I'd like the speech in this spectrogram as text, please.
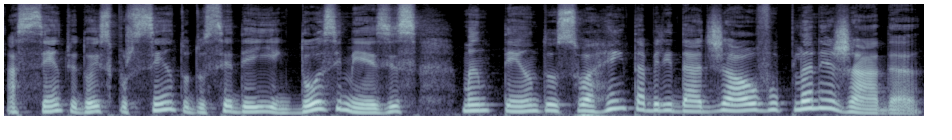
a 102% do CDI em 12 meses, mantendo sua rentabilidade alvo planejada.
